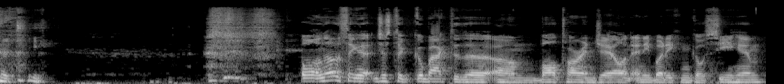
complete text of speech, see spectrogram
Well, another thing, that, just to go back to the um, Baltar in jail, and anybody can go see him.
